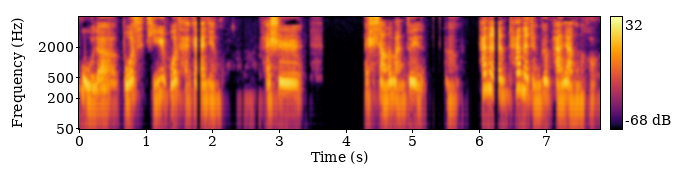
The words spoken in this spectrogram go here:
股的博体育博彩概念股，还是还是想的蛮对的啊。它的它的整个盘感很好。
